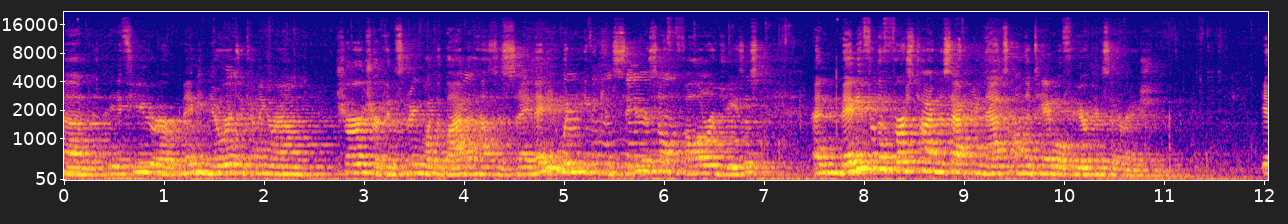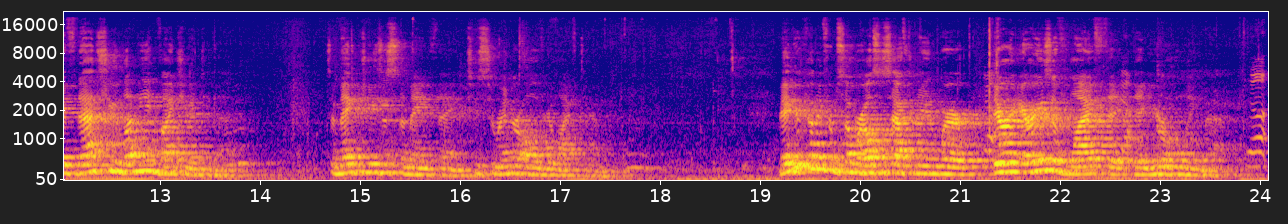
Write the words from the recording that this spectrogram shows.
Um, if you are maybe newer to coming around church or considering what the Bible has to say, maybe you wouldn't even consider yourself a follower of Jesus. And maybe for the first time this afternoon, that's on the table for your consideration. If that's you, let me invite you into that. To make Jesus the main thing, to surrender all of your life to Him. Maybe you're coming from somewhere else this afternoon where there are areas of life that, that you're holding back.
